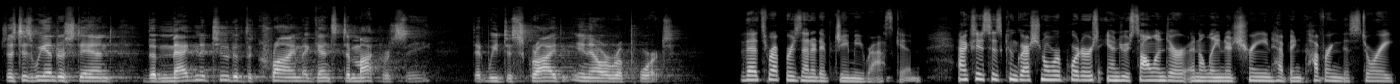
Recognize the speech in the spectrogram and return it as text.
just as we understand the magnitude of the crime against democracy that we describe in our report. That's Representative Jamie Raskin. Axios' congressional reporters Andrew Solender and Alayna Treene have been covering this story.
